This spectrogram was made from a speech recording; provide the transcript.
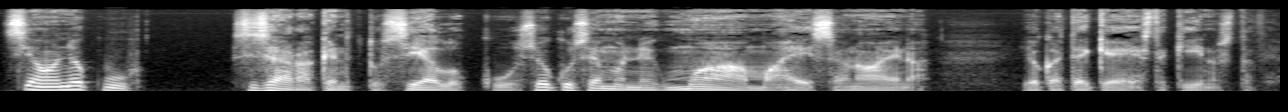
se on joku sisäänrakennettu sielukkuus, joku semmoinen niin maama heissä on aina, joka tekee heistä kiinnostavia.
